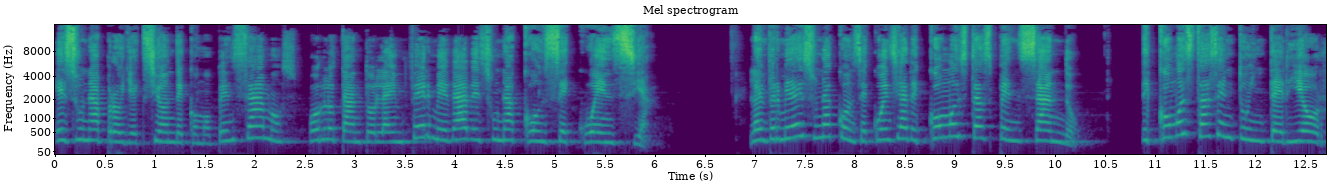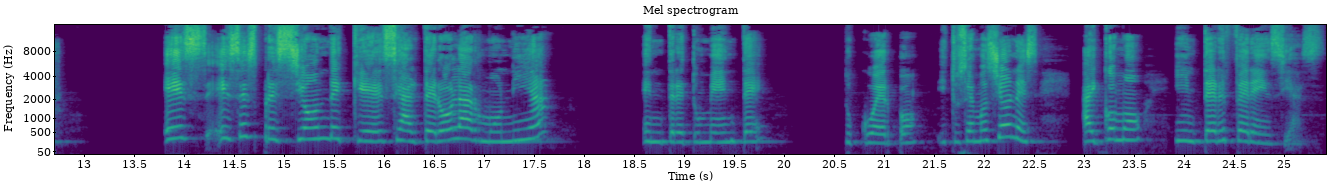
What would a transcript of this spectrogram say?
es una proyección de cómo pensamos. Por lo tanto, la enfermedad es una consecuencia. La enfermedad es una consecuencia de cómo estás pensando, de cómo estás en tu interior es esa expresión de que se alteró la armonía entre tu mente, tu cuerpo y tus emociones. Hay como interferencias.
